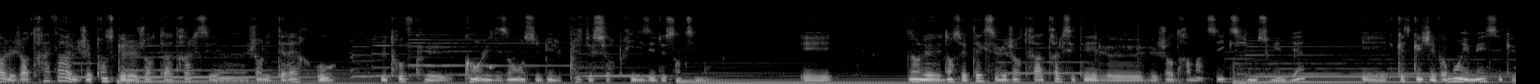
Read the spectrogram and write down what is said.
Oh, le genre théâtral. Je pense que le genre théâtral, c'est un genre littéraire où je trouve que quand on lisant, on subit le plus de surprises et de sentiments. Et dans, le, dans ce texte, le genre théâtral, c'était le, genre dramatique, si je me souviens bien. Et qu'est-ce que j'ai vraiment aimé, c'est que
